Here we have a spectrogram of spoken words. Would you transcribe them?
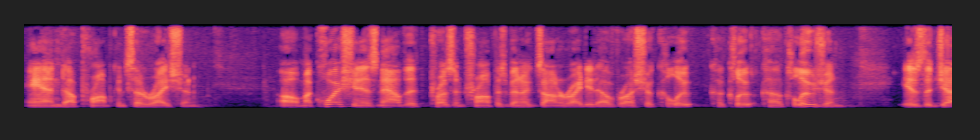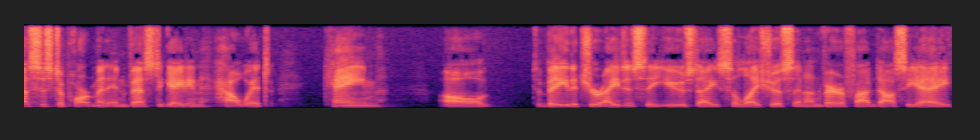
and uh, prompt consideration. Uh, my question is now that President Trump has been exonerated of Russia collu- collu- collusion, is the Justice Department investigating how it came uh, to be that your agency used a salacious and unverified dossier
